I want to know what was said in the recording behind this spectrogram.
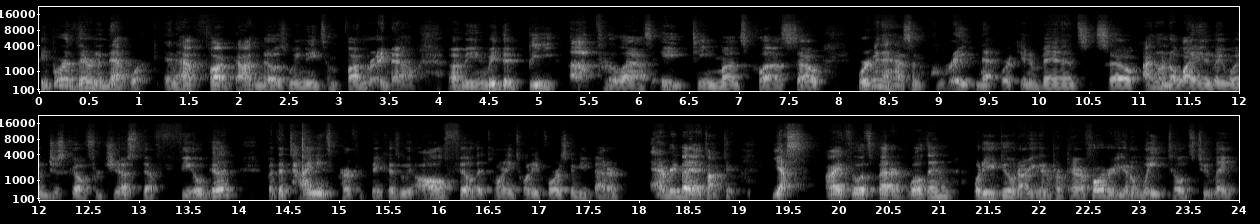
People are there to network and have fun. God knows we need some fun right now. I mean, we've been beat up for the last 18 months plus. So we're going to have some great networking events. So I don't know why anybody wouldn't just go for just the feel good, but the timing's perfect because we all feel that 2024 is going to be better. Everybody I talk to, yes, I feel it's better. Well, then what are you doing? Are you going to prepare for it or are you going to wait till it's too late?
